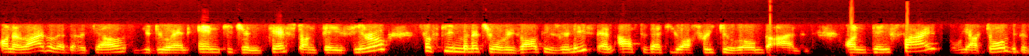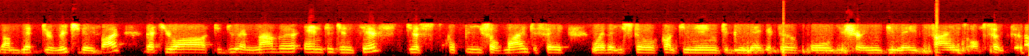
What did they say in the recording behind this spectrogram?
On arrival at the hotel, you do an antigen test on day zero. 15 minutes, your result is released, and after that, you are free to roam the island. On day five, we are told, because I'm yet to reach day five, that you are to do another antigen test just for peace of mind to say whether you're still continuing to be negative or you're showing delayed signs of uh,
